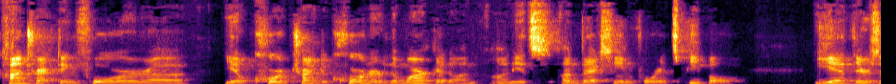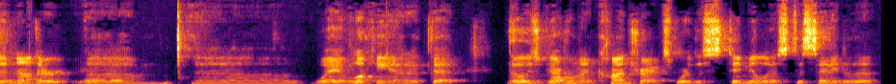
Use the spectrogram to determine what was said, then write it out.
contracting for, uh, you know, trying to corner the market on on its on vaccine for its people. Yet there's another um, uh, way of looking at it that those government contracts were the stimulus to say to the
